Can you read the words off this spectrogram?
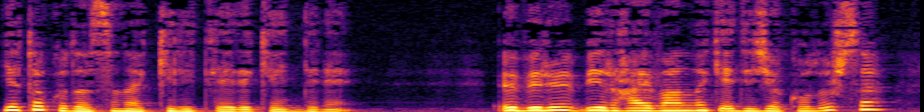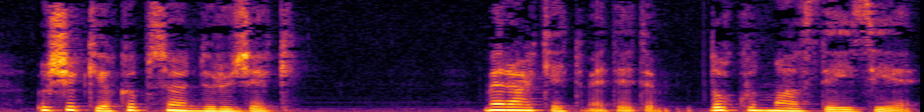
Yatak odasına kilitledi kendini. Öbürü bir hayvanlık edecek olursa ışık yakıp söndürecek. Merak etme dedim. Dokunmaz Daisy'ye.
